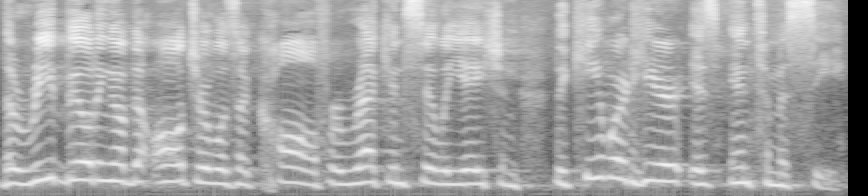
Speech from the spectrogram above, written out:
The rebuilding of the altar was a call for reconciliation. The key word here is intimacy.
